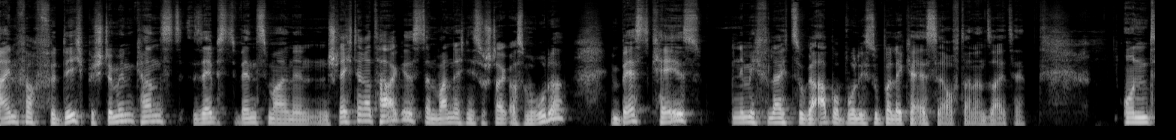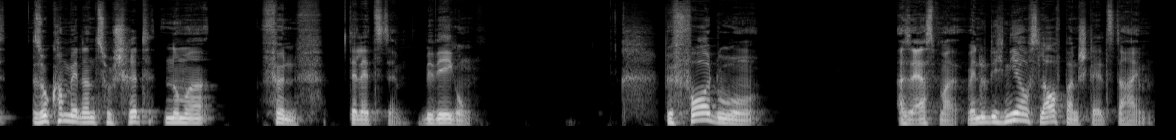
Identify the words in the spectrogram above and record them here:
einfach für dich bestimmen kannst, selbst wenn es mal ein, ein, schlechterer Tag ist, dann wandere ich nicht so stark aus dem Ruder. Im Best Case nehme ich vielleicht sogar ab, obwohl ich super lecker esse auf der anderen Seite. Und so kommen wir dann zu Schritt Nummer fünf, der letzte, Bewegung. Bevor du, also erstmal, wenn du dich nie aufs Laufband stellst daheim,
